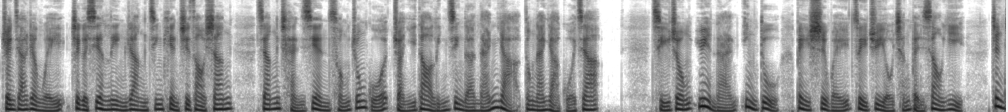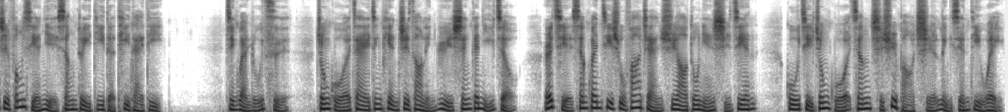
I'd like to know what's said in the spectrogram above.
专家认为，这个限令让晶片制造商将产线从中国转移到邻近的南亚、东南亚国家，其中越南、印度被视为最具有成本效益、政治风险也相对低的替代地。尽管如此，中国在晶片制造领域深耕已久，而且相关技术发展需要多年时间，估计中国将持续保持领先地位。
